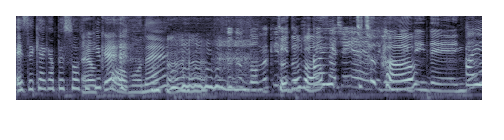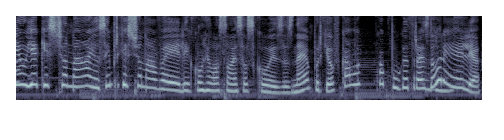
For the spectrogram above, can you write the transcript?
Esse quer que a pessoa É fique quê? como, né? Tudo bom, meu querido? Tudo que bom? mensagem é essa Tudo que eu não bom? ainda? Aí eu ia questionar, eu sempre questionava ele com relação a essas coisas, né? Porque eu ficava com a pulga atrás da orelha.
